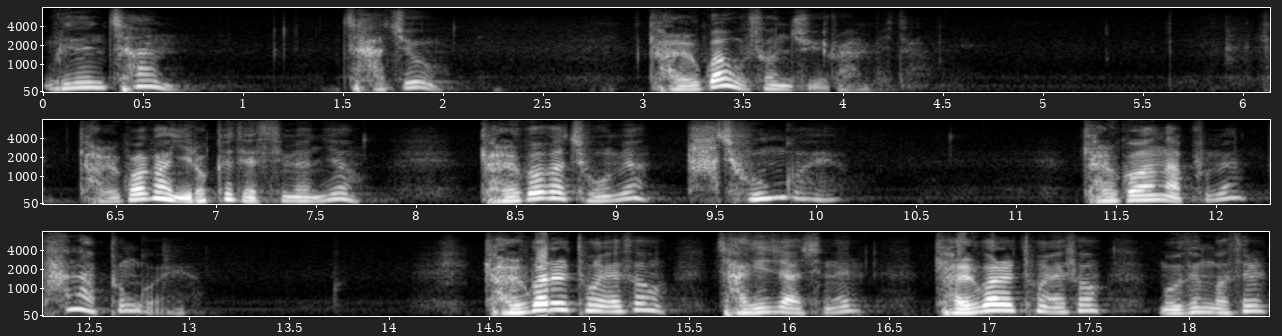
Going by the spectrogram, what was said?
우리는 참 자주 결과 우선주의로 합니다. 결과가 이렇게 됐으면요. 결과가 좋으면 다 좋은 거예요. 결과가 나쁘면 다 나쁜 거예요. 결과를 통해서 자기 자신을 결과를 통해서 모든 것을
